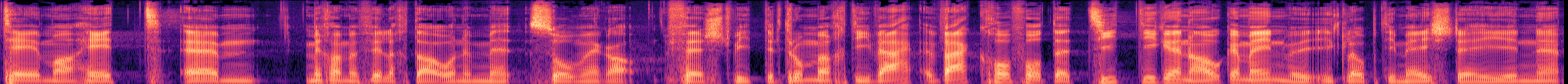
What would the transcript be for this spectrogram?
Thema hat. Ähm, wir kommen vielleicht da auch nicht mehr so mega fest weiter. Darum möchte ich wegkommen von den Zeitungen allgemein, weil ich glaube, die meisten hier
